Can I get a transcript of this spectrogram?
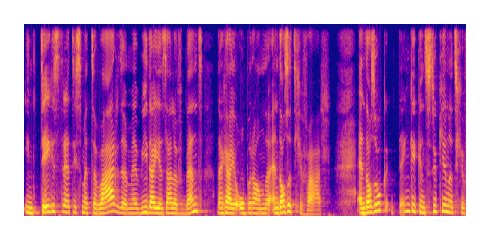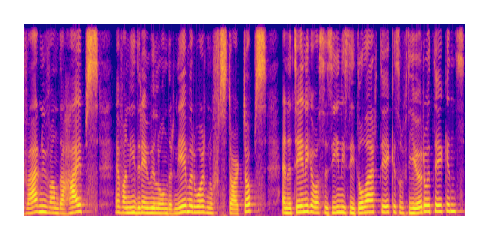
in tegenstrijd is met de waarde, met wie dat je zelf bent, dan ga je opbranden. En dat is het gevaar. En dat is ook, denk ik, een stukje het gevaar nu van de hypes. Van iedereen wil ondernemer worden of start-ups. En het enige wat ze zien is die dollartekens of die eurotekens.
